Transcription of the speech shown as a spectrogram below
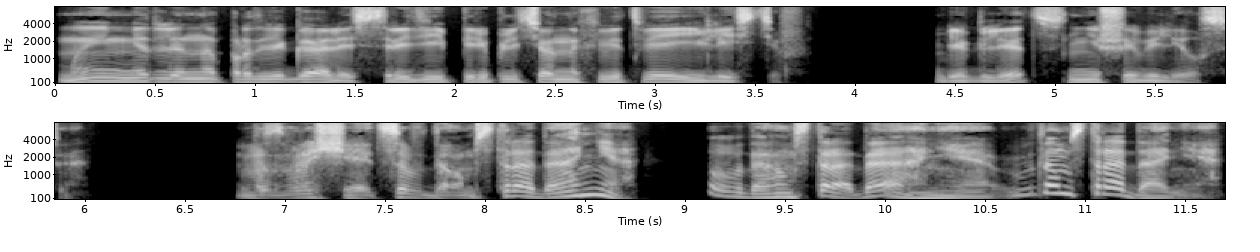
Мы медленно продвигались среди переплетенных ветвей и листьев. Беглец не шевелился. «Возвращается в дом страдания? В дом страдания, в дом страдания»,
